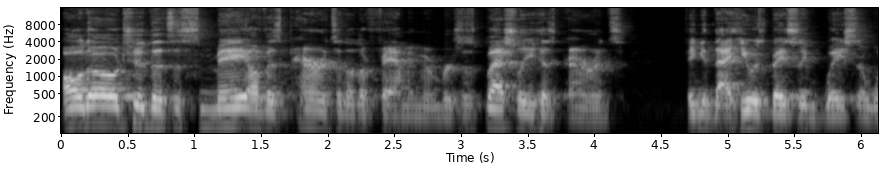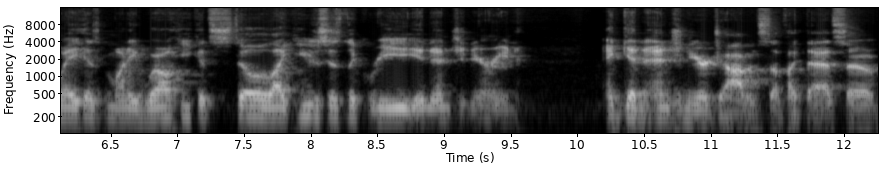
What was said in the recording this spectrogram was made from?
Although, to the dismay of his parents and other family members, especially his parents, thinking that he was basically wasting away his money while he could still like use his degree in engineering and get an engineer job and stuff like that. So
